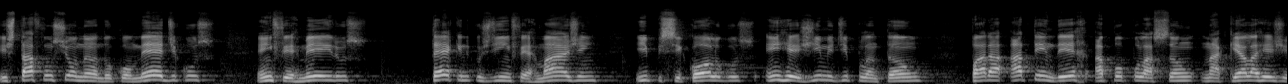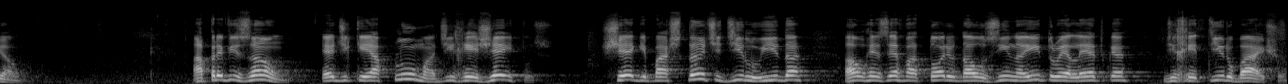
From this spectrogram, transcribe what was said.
está funcionando com médicos, enfermeiros, técnicos de enfermagem e psicólogos em regime de plantão para atender a população naquela região. A previsão é de que a pluma de rejeitos chegue bastante diluída ao reservatório da usina hidroelétrica de Retiro Baixo.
